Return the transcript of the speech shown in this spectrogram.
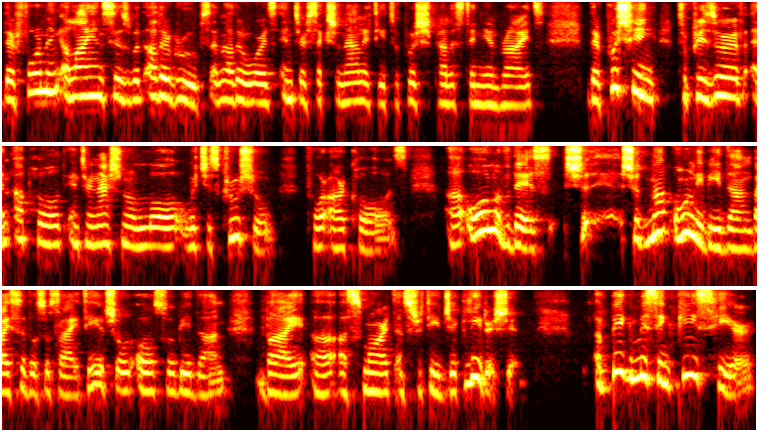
They're forming alliances with other groups, in other words, intersectionality to push Palestinian rights. They're pushing to preserve and uphold international law, which is crucial for our cause. Uh, all of this sh- should not only be done by civil society, it should also be done by uh, a smart and strategic leadership. A big missing piece here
